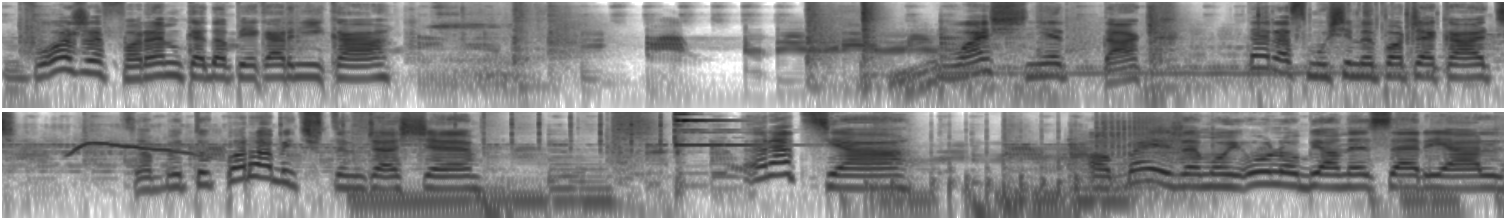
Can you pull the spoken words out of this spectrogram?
Włożę foremkę do piekarnika. Właśnie tak. Teraz musimy poczekać. Co by tu porobić w tym czasie? Racja. Obejrzę mój ulubiony serial.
